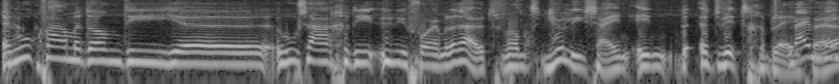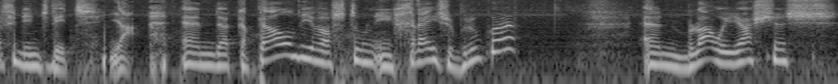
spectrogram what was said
en hoe kwamen dan die... hoe zagen die uniformen eruit? Want jullie zijn in de, het wit gebleven, Wij bleven in het wit, ja. En de kapel die was toen in grijze broeken. En blauwe jasjes.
